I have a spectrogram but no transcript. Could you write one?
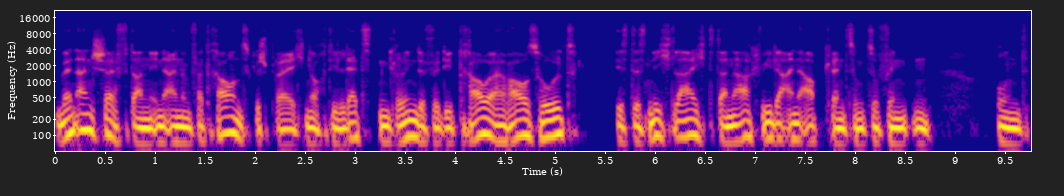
Wenn ein Chef dann in einem Vertrauensgespräch noch die letzten Gründe für die Trauer herausholt, ist es nicht leicht, danach wieder eine Abgrenzung zu finden. Und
